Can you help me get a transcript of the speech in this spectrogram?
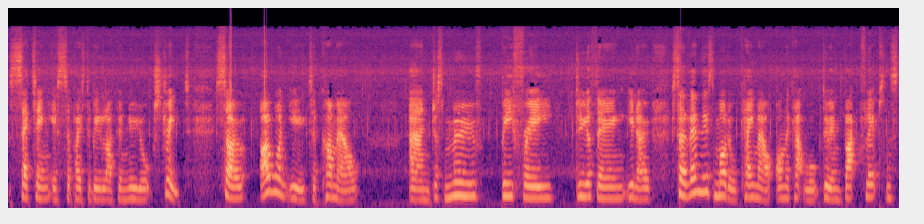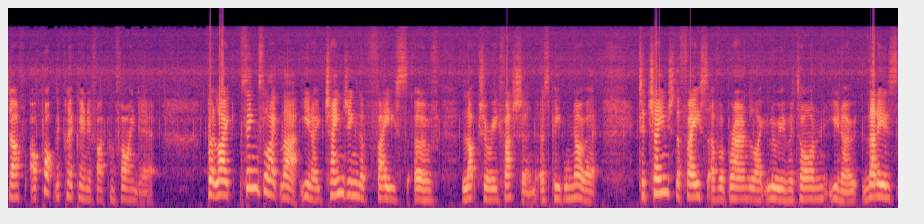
setting is supposed to be like a New York street. So I want you to come out and just move, be free, do your thing, you know. So then this model came out on the catwalk doing backflips and stuff. I'll pop the clip in if I can find it. But like things like that, you know, changing the face of luxury fashion as people know it. To change the face of a brand like Louis Vuitton, you know, that is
